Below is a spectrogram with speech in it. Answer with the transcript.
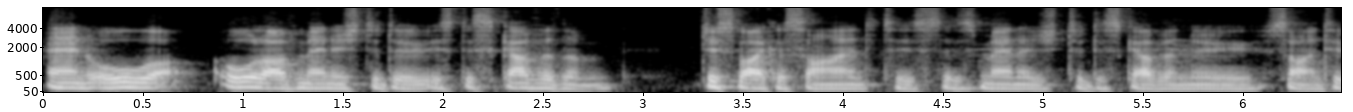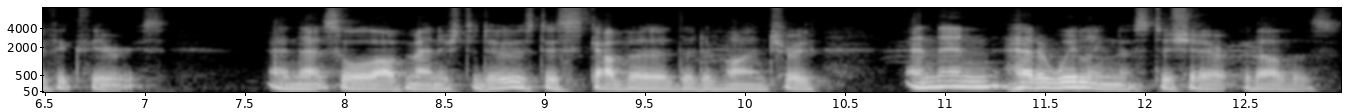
And all, all I've managed to do is discover them, just like a scientist has managed to discover new scientific theories. And that's all I've managed to do is discover the divine truth and then had a willingness to share it with others.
